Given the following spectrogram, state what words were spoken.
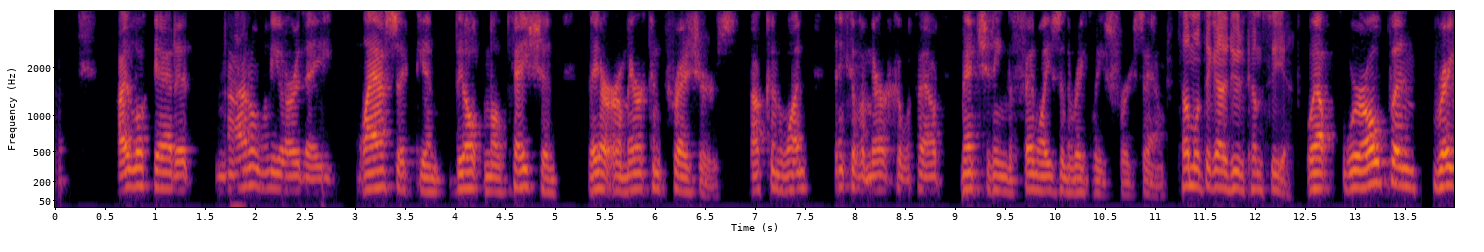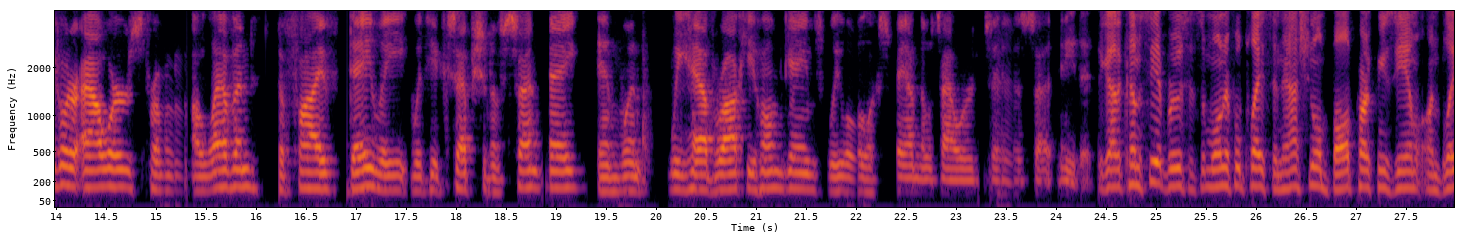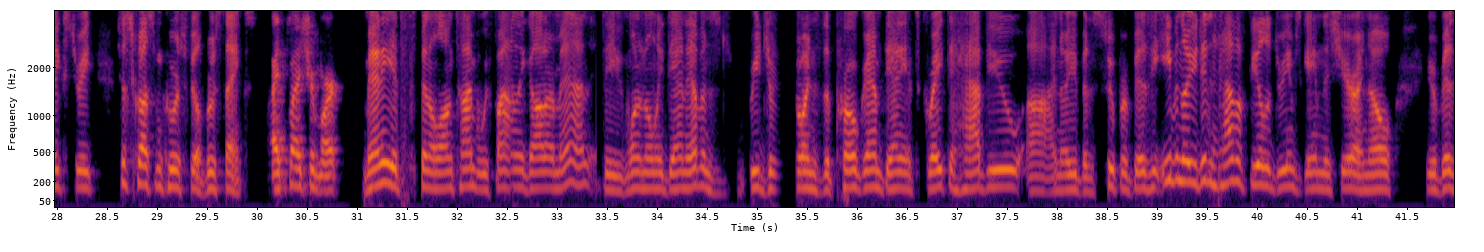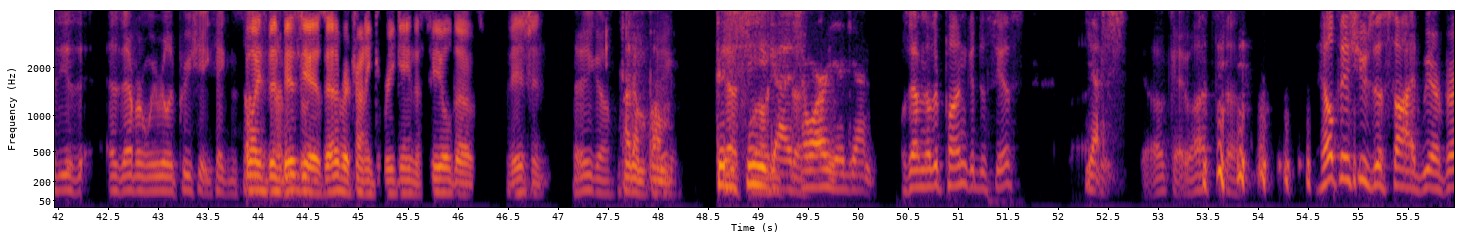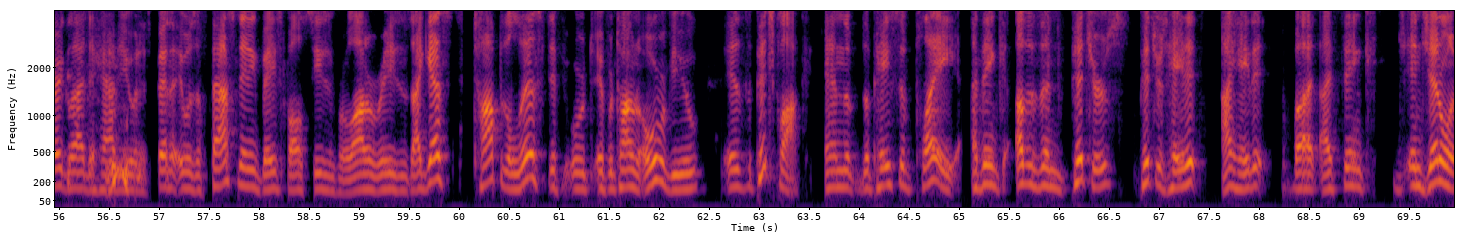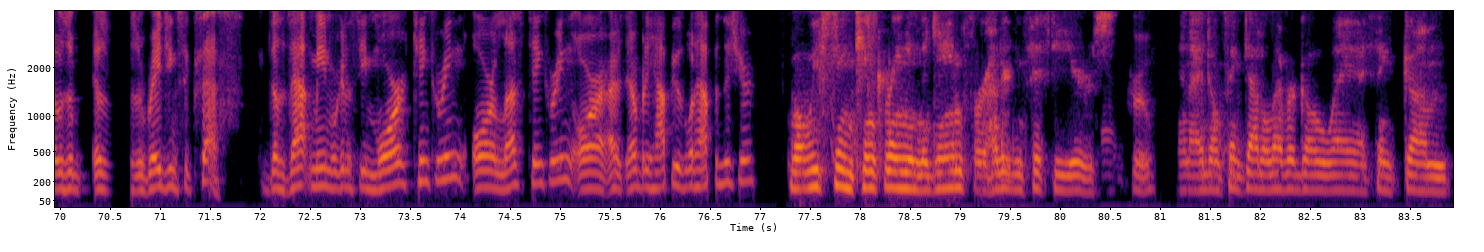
I look at it not only are they classic and built in location, they are American treasures. How can one think of America without mentioning the Fenways and the Wrigleys, for example? Tell them what they got to do to come see you. Well, we're open regular hours from 11 to 5 daily, with the exception of Sunday. And when we have Rocky home games, we will expand those hours as uh, needed. You got to come see it, Bruce. It's a wonderful place, the National Ballpark Museum on Blake Street, just across from Coors Field. Bruce, thanks. My pleasure, Mark. Manny, it's been a long time, but we finally got our man. The one and only Dan Evans rejoins the program. Danny, it's great to have you. Uh, I know you've been super busy, even though you didn't have a Field of Dreams game this year. I know you're busy as as ever, and we really appreciate you taking some. Time. Well, he's been busy as ever trying to regain the field of vision. There you go. But I'm. Good yes, to see well, you guys. Uh, How are you again? Was that another pun? Good to see us. Yes. Okay. Well, that's. Uh, health issues aside, we are very glad to have you. And it's been it was a fascinating baseball season for a lot of reasons. I guess top of the list, if we're if we're talking overview, is the pitch clock and the, the pace of play. I think other than pitchers, pitchers hate it. I hate it, but I think in general it was a it was a raging success. Does that mean we're going to see more tinkering or less tinkering, or is everybody happy with what happened this year? Well, we've seen tinkering in the game for 150 years. True. And I don't think that'll ever go away. I think um,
